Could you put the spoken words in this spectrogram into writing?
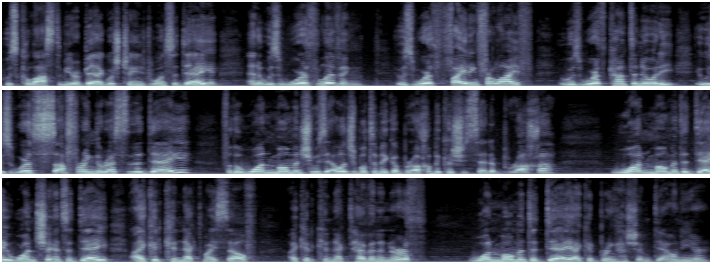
whose colostomy or bag was changed once a day, and it was worth living. It was worth fighting for life. It was worth continuity. It was worth suffering the rest of the day for the one moment she was eligible to make a bracha because she said a bracha. One moment a day, one chance a day, I could connect myself. I could connect heaven and earth. One moment a day, I could bring Hashem down here.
